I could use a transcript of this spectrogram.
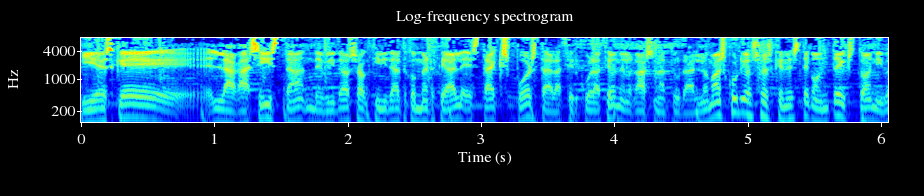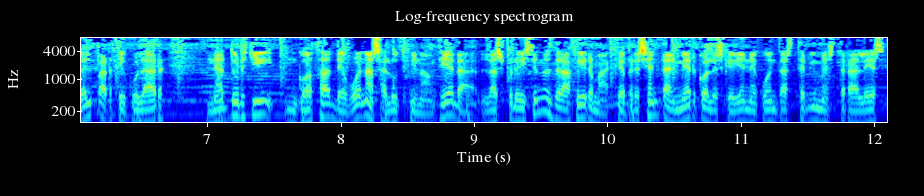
Y es que la gasista, debido a su actividad comercial, está expuesta a la circulación del gas natural. Lo más curioso es que en este contexto, a nivel particular, Naturgy goza de buena salud financiera. Las previsiones de la firma, que presenta el miércoles que viene cuentas trimestrales,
